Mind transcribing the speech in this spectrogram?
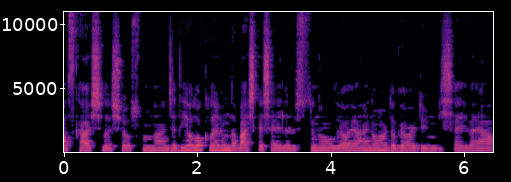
az karşılaşıyorsun. Bence diyalogların da başka şeyler üstüne oluyor. Yani orada gördüğün bir şey veya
